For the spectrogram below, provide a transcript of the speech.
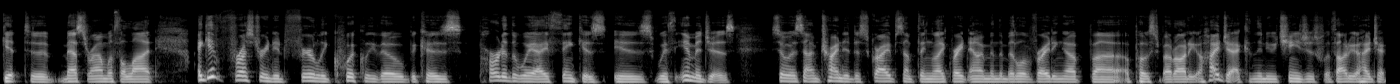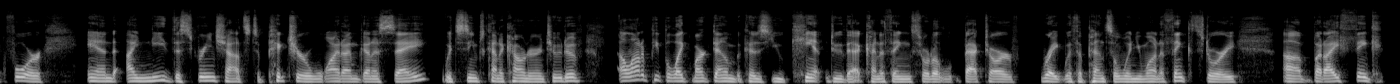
get to mess around with a lot. I get frustrated fairly quickly though because part of the way I think is is with images. So as I'm trying to describe something like right now, I'm in the middle of writing up uh, a post about Audio Hijack and the new changes with Audio Hijack 4. And I need the screenshots to picture what I'm going to say, which seems kind of counterintuitive. A lot of people like Markdown because you can't do that kind of thing, sort of back to our write with a pencil when you want to think story. Uh, but I think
